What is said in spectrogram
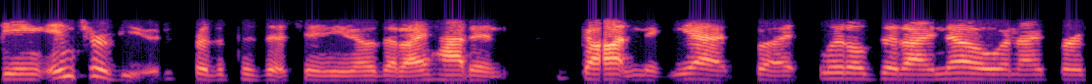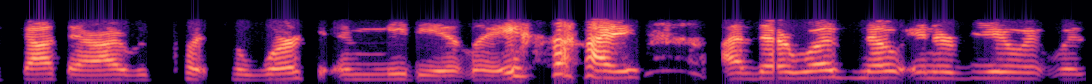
being interviewed for the position, you know, that I hadn't gotten it yet, but little did I know when I first got there, I was put to work immediately. I, I there was no interview. It was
